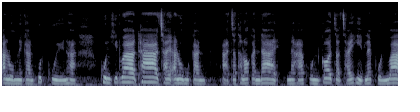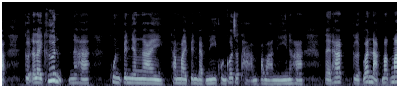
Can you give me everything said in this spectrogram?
อารมณ์ในการพูดคุยนะคะ คุณคิดว่าถ้าใช้อารมณ์กันอาจจะทะเลาะกันได้นะคะ คุณก็จะใช้เหตุและผลว่าเกิดอะไรขึ้นนะคะ คุณเป็นยังไงทำไมเป็นแบบนี้คุณก็จะถามประมาณนี้นะคะ แต่ถ้าเกิดว่าหนักม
